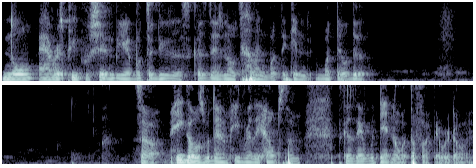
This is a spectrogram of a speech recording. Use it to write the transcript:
no average people shouldn't be able to do this because there's no telling what they can what they'll do. So he goes with them. He really helps them because they didn't know what the fuck they were doing,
